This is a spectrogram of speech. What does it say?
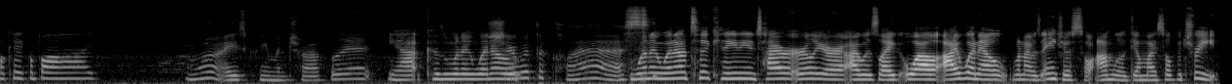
Okay, goodbye. I want ice cream and chocolate. Yeah, because when I went out. Share with the class. When I went out to Canadian Tire earlier, I was like, well, I went out when I was anxious, so I'm going to get myself a treat.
